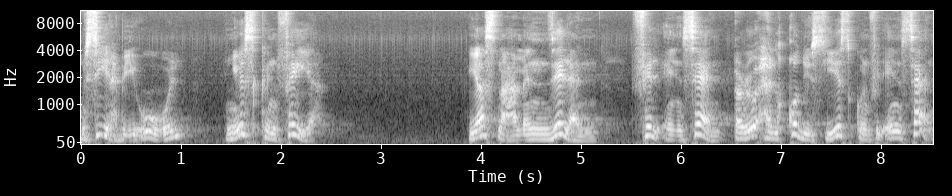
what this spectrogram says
مسيح بيقول إن يسكن فيا. يصنع منزلا في الإنسان الروح القدس يسكن في الإنسان.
